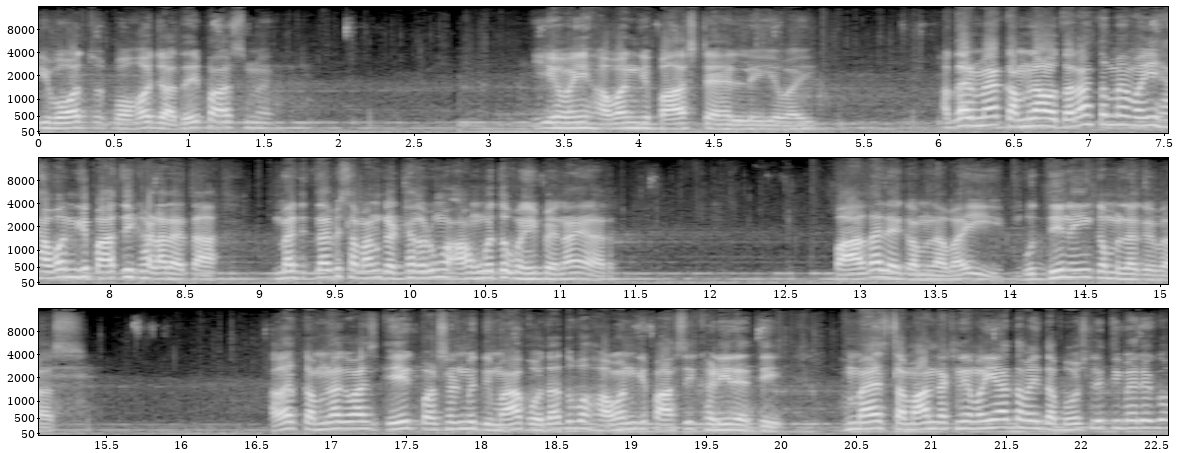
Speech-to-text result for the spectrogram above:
ये बहुत बहुत ज़्यादा ही पास में। ये वहीं हवन के पास टहल रही है भाई। अगर मैं कमला होता ना तो मैं वहीं हवन के पास ही खड़ा रहता। मैं जितना भी सामान इकट्ठा करूँगा आऊँगा तो वहीं पे ना यार। पागल है कमला भाई, बुद्धि नहीं कमला के पास। अगर कमला के पास एक परसेंट में दिमाग होता तो वो हवन के पास ही खड़ी रहती। मैं सामान रखने वहीं आता, वहीं दबोच लेती मेरे को।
